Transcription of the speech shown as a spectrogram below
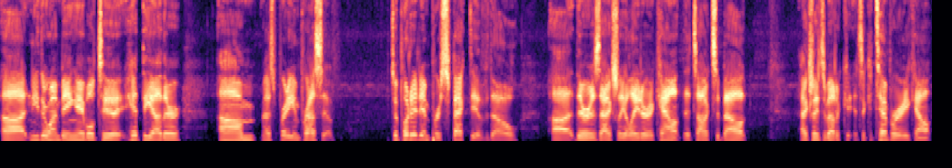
uh, neither one being able to hit the other. Um, that's pretty impressive. To put it in perspective, though, uh, there is actually a later account that talks about. Actually, it's about a, it's a contemporary account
